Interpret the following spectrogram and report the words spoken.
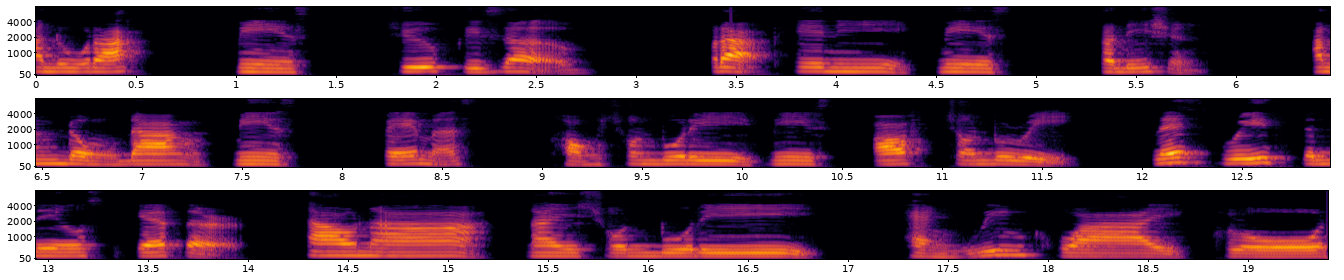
อนุรักษ์ means to preserve ประเพณี means tradition อันโด่งดัง means famous ของชนบุรี means of ชนบุรี Let's read the news together ชาวนาในชนบุรี แข่งวิ่งควายโคลน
